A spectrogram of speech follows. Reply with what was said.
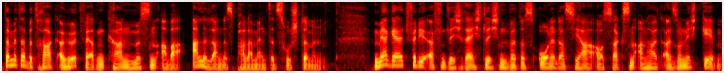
Damit der Betrag erhöht werden kann, müssen aber alle Landesparlamente zustimmen. Mehr Geld für die öffentlich-rechtlichen wird es ohne das Ja aus Sachsen-Anhalt also nicht geben.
